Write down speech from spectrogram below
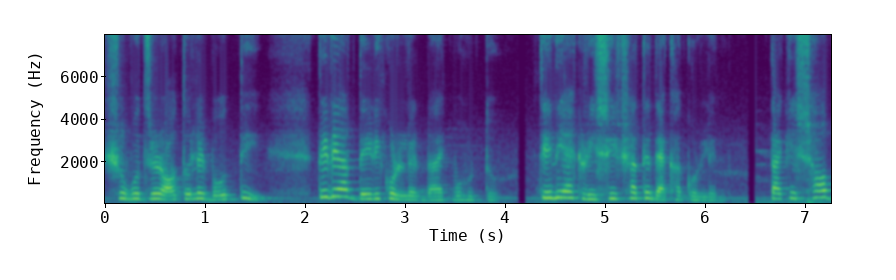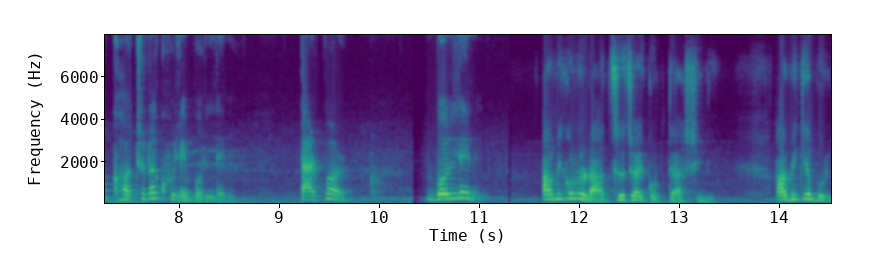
সমুদ্রের অতলে বন্দি, তিনি আর দেরি করলেন না এক মুহূর্ত। তিনি এক ঋষির সাথে দেখা করলেন। তাকে সব ঘটনা খুলে বললেন। তারপর বললেন, আমি কোনো রাজ্য জয় করতে আসিনি। আমি কেবল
